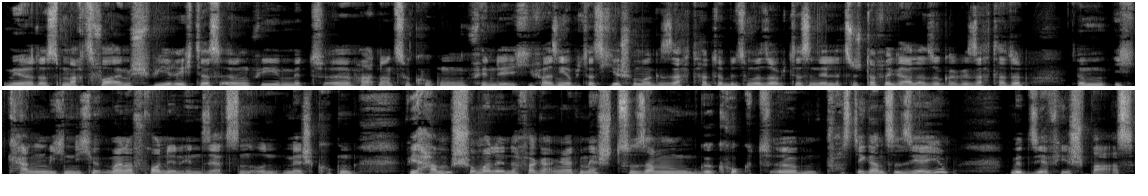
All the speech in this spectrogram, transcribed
Ja, das macht es vor allem schwierig, das irgendwie mit äh, Partnern zu gucken, finde ich. Ich weiß nicht, ob ich das hier schon mal gesagt hatte, beziehungsweise ob ich das in der letzten Staffelgala sogar gesagt hatte. Ähm, ich kann mich nicht mit meiner Freundin hinsetzen und Mesh gucken. Wir haben schon mal in der Vergangenheit Mesh zusammen geguckt, ähm, fast die ganze Serie mit sehr viel Spaß.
